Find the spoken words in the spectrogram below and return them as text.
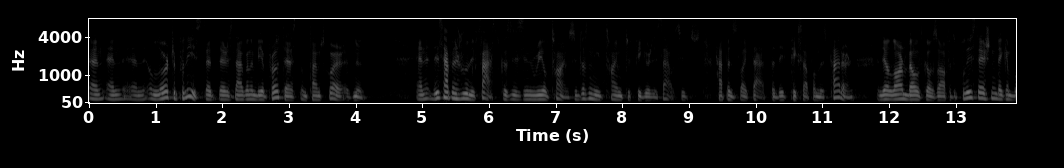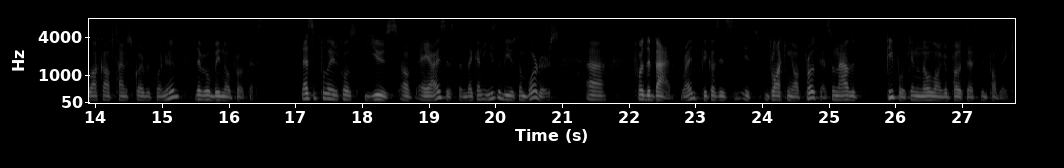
and, and, and alert the police that there's now going to be a protest on Times Square at noon. And this happens really fast because it's in real time. So it doesn't need time to figure this out. So it just happens like that, that it picks up on this pattern. And the alarm bell goes off at the police station. They can block off Times Square before noon. There will be no protest. That's a political use of AI system that can easily be used on borders uh, for the bad, right? Because it's it's blocking off protests. So now the people can no longer protest in public.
